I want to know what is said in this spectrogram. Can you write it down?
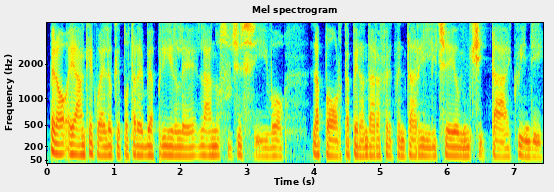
però è anche quello che potrebbe aprirle l'anno successivo la porta per andare a frequentare il liceo in città e quindi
